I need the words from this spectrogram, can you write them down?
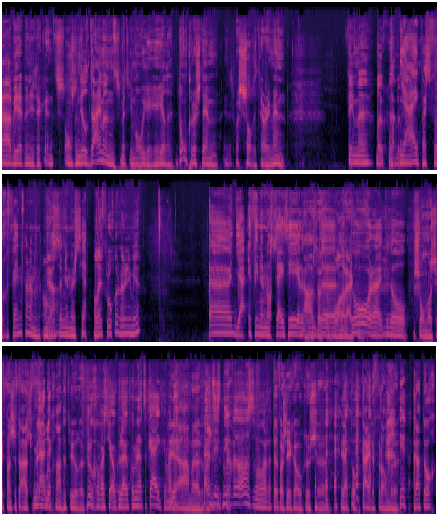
Ja, wie heeft me niet herkend? Onze Neil Diamond met die mooie, hele donkere stem. En Het was Solitary Man. Vind je hem eh, leuk? Ja, ik was vroeger fan van hem. Al Ja? zijn nummers, ja. Alleen vroeger, nu niet meer? Eh, ja, ik vind hem nog steeds heerlijk om, dat is te, om toch? horen. Ik bedoel, Zonder als je van zijn uit zijn Nou, de- gaat natuurlijk. vroeger was hij ook leuk om naar te kijken. Maar Ja, dat- maar dat was- het is nu wat anders geworden. Dat was ik ook, dus eh, ja toch, tijden veranderen. Ja, toch?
